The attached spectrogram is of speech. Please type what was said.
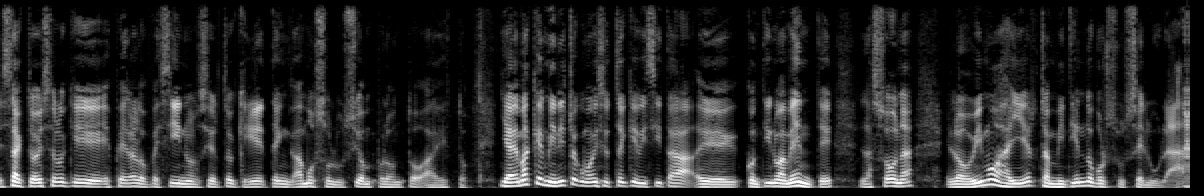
Exacto, eso es lo que esperan los vecinos, ¿cierto? Que tengamos solución pronto a esto. Y además que el ministro, como dice usted, que visita eh, continuamente la zona, lo vimos ayer transmitiendo por su celular,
